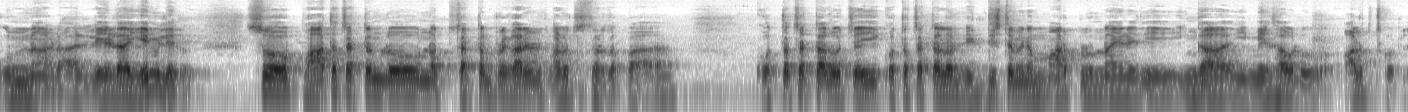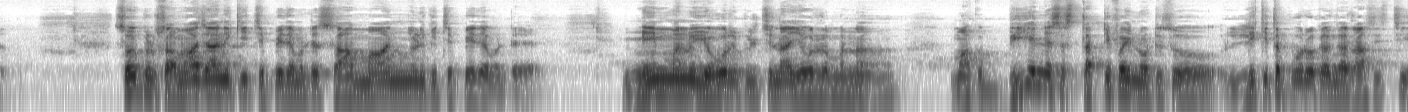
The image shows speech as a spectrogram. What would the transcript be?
ఉన్నాడా? లేడా? ఏమీ లేదు. సో పాత చట్టంలో ఉన్న చట్టం ప్రకారం ఆలోచిస్తున్నారు తప్ప కొత్త చట్టాలు వచ్చాయి కొత్త చట్టాల్లో నిర్దిష్టమైన మార్పులు ఉన్నాయనేది ఇంకా ఈ మేధావులు ఆలోచించుకోవట్లేదు. సో ఇప్పుడు సమాజానికి చెప్పేదేమంటే సామాన్యుడికి చెప్పేదేమంటే మిమ్మల్ని ఎవరు పిలిచినా ఎవరు రమ్మన్నా మాకు బిఎన్ఎస్ఎస్ థర్టీ ఫైవ్ నోటీసు లిఖితపూర్వకంగా రాసిచ్చి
